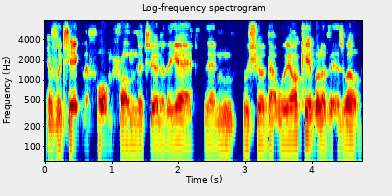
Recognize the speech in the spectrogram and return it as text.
if we take the form from the turn of the year, then we showed that we are capable of it as well.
